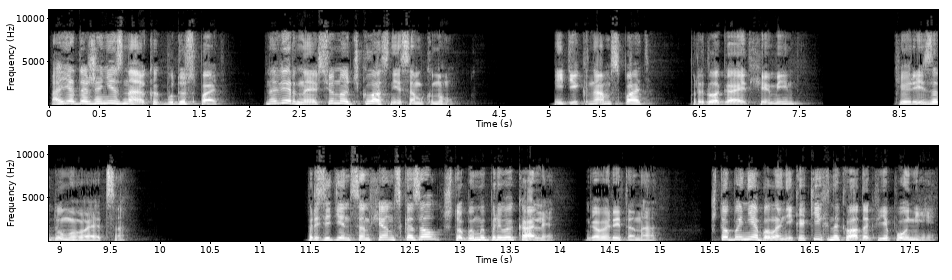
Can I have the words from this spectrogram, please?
А я даже не знаю, как буду спать. Наверное, всю ночь глаз не сомкну». «Иди к нам спать», – предлагает Хёмин. Кюри задумывается. «Президент Санхён сказал, чтобы мы привыкали», – говорит она. «Чтобы не было никаких накладок в Японии.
